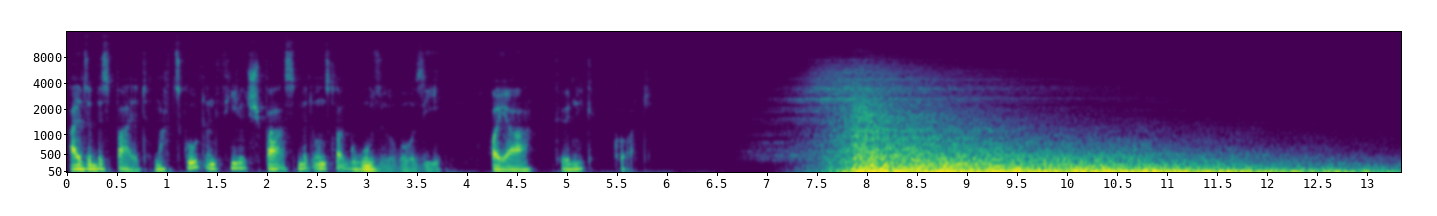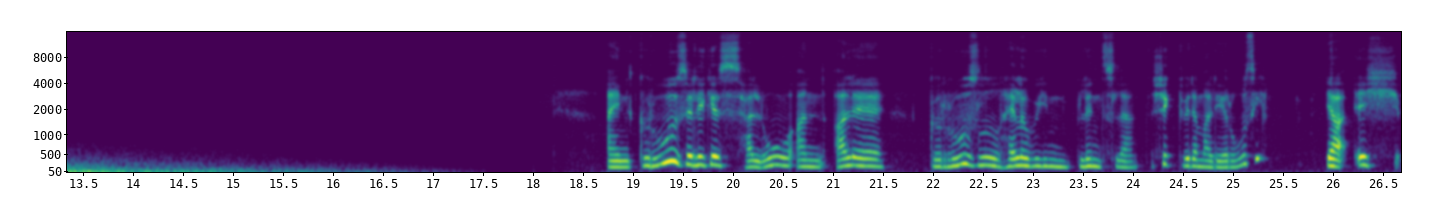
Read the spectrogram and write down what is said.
Also bis bald. Macht's gut und viel Spaß mit unserer Gruselrosi. Euer König Kurt. Ein gruseliges Hallo an alle Grusel-Halloween-Blinzler. Schickt wieder mal die Rosi. Ja, ich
